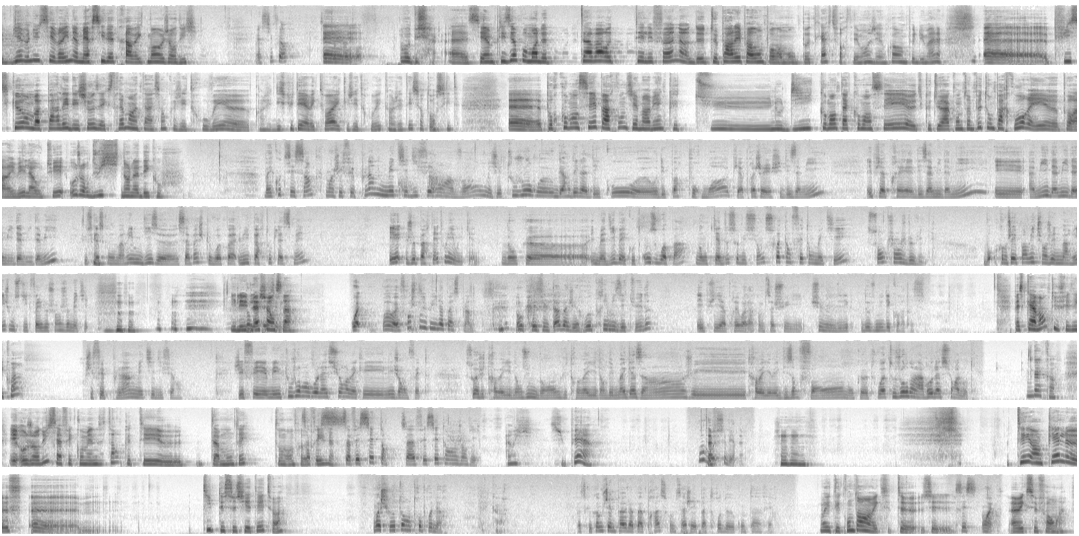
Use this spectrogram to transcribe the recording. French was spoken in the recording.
Bienvenue Séverine, merci d'être avec moi aujourd'hui. Merci Flore. Euh, euh, c'est un plaisir pour moi de t'avoir au téléphone, de te parler pardon pendant mon podcast. Forcément, j'ai encore un peu du mal, euh, puisque on va parler des choses extrêmement intéressantes que j'ai trouvées euh, quand j'ai discuté avec toi et que j'ai trouvées quand j'étais sur ton site. Euh, pour commencer, par contre, j'aimerais bien que tu nous dis comment tu as commencé, euh, que tu racontes un peu ton parcours et euh, pour arriver là où tu es aujourd'hui dans la déco. Bah écoute, c'est simple. Moi, j'ai fait plein de métiers différents avant, mais j'ai toujours gardé la déco au départ pour moi. Puis après, j'allais chez des amis. Et puis après, des amis d'amis. Et amis d'amis d'amis d'amis d'amis. Jusqu'à ce que mon mari me dise Ça va, je te vois pas. Lui part toute la semaine. Et je partais tous les week-ends. Donc euh, il m'a dit, bah, écoute, on ne se voit pas, donc il y a deux solutions, soit tu en fais ton métier, soit on change de vie. Bon, comme j'avais pas envie de changer de mari, je me suis dit qu'il fallait que je change de métier. il a eu de la chance là. Ouais, ouais, ouais, franchement, il n'a pas à se plaindre. Donc résultat, bah, j'ai repris mes études, et puis après, voilà, comme ça, je suis, je suis devenue décoratrice. Parce qu'avant, tu faisais quoi? J'ai fait plein de métiers différents. J'ai fait, mais toujours en relation avec les, les gens en fait. Soit j'ai travaillé dans une banque, j'ai travaillé dans des magasins, j'ai travaillé avec des enfants, donc euh, tu vois, toujours dans la relation à l'autre. D'accord. Et aujourd'hui, ça fait combien de temps que tu euh, as monté ton entreprise ça fait, ça fait 7 ans. Ça a fait 7 ans en janvier. Ah oui, super. Oui, c'est bien. T'es en quel euh, type de société, toi? Moi, je suis auto-entrepreneur. Parce que comme j'aime pas la paperasse, comme ça, j'avais pas trop de compta à faire. Oui, tu es content avec, cette, euh, ouais. avec ce format.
